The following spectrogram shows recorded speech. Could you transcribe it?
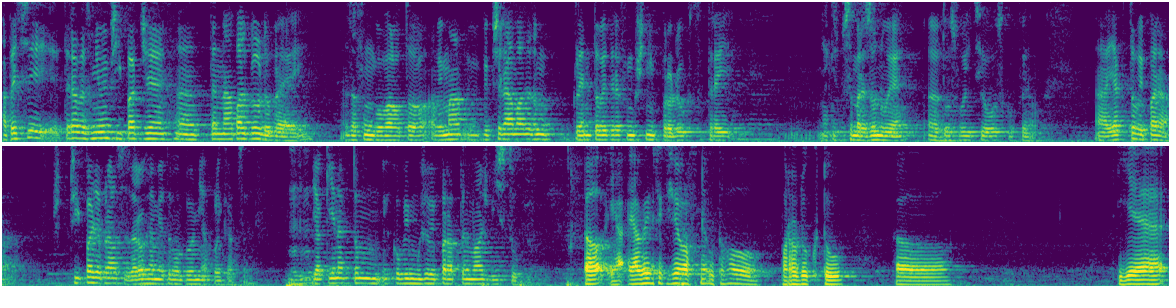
A teď si teda vezměme případ, že eh, ten nápad byl dobrý, zafungovalo to a vy, má, vy předáváte tomu klientovi tedy funkční produkt, který nějakým způsobem rezonuje uh, tou svojí cílovou skupinou. Jak to vypadá? V případě práce za rohem je to mobilní aplikace. Mm-hmm. Jak jinak tomu jakoby, může vypadat ten váš výstup? Já, já bych řekl, že vlastně u toho produktu uh, je,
